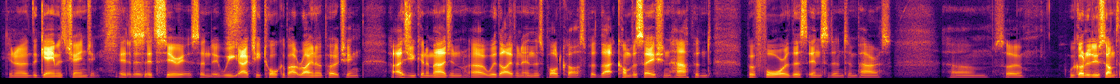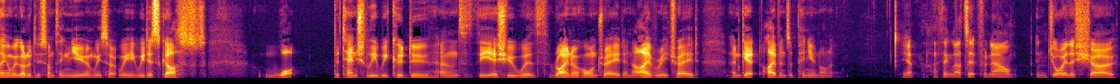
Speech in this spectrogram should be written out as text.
You know, the game is changing. It's is. it's serious, and it, we actually talk about rhino poaching, as you can imagine, uh, with Ivan in this podcast. But that conversation happened before this incident in Paris. Um, so we've got to do something, and we've got to do something new. And we so we we discussed what potentially we could do, and the issue with rhino horn trade and ivory trade, and get Ivan's opinion on it. Yep, I think that's it for now. Enjoy the show.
